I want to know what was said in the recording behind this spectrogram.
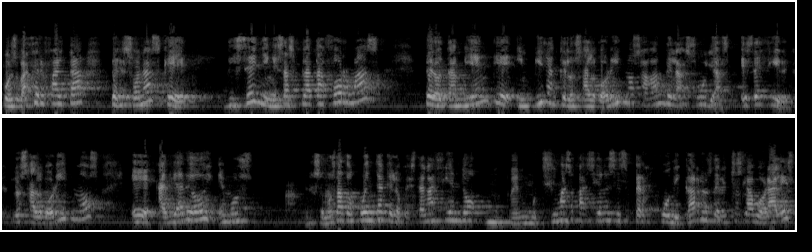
pues va a hacer falta personas que diseñen esas plataformas pero también que impidan que los algoritmos hagan de las suyas. Es decir, los algoritmos eh, a día de hoy hemos, nos hemos dado cuenta que lo que están haciendo en muchísimas ocasiones es perjudicar los derechos laborales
